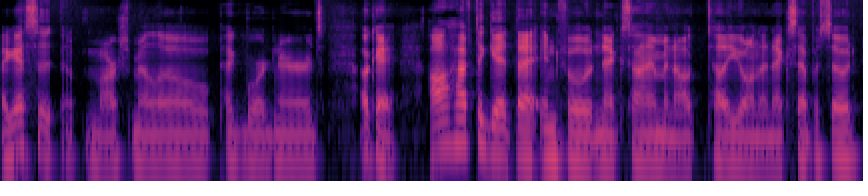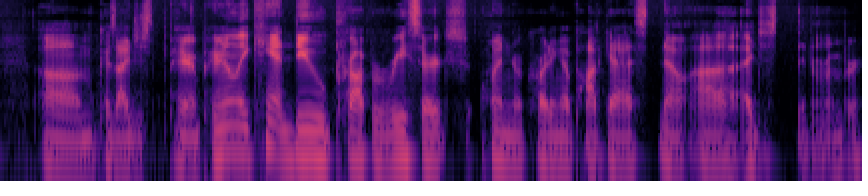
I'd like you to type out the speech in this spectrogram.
I guess it, uh, Marshmello, Pegboard Nerds. Okay, I'll have to get that info next time, and I'll tell you on the next episode. Um, because I just apparently can't do proper research when recording a podcast. No, uh, I just didn't remember.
